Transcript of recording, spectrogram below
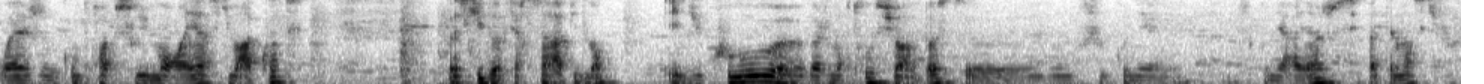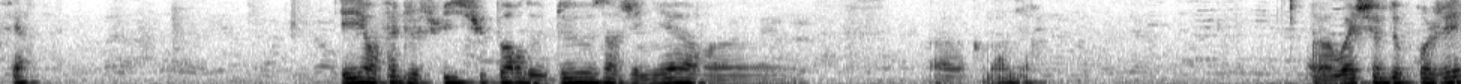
ouais, je ne comprends absolument rien à ce qu'il me raconte parce qu'il doit faire ça rapidement. Et du coup, bah, je me retrouve sur un poste où je connais, je connais rien, je sais pas tellement ce qu'il faut faire. Et en fait, je suis support de deux ingénieurs, euh, euh, comment dire, euh, ouais, chef de projet,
